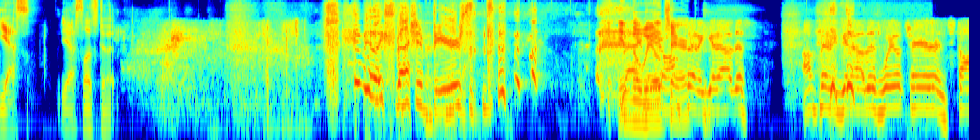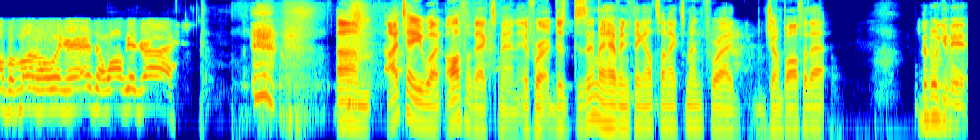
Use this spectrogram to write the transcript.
yes. Yes, let's do it. It'd be like smashing beers. In Back the here, wheelchair. I'm gonna get out this. I'm finna get out this wheelchair and stomp a mud hole in your ass and walk it dry. Um, I tell you what, off of X Men, if we're does does anybody have anything else on X Men before I jump off of that? The boogeyman.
